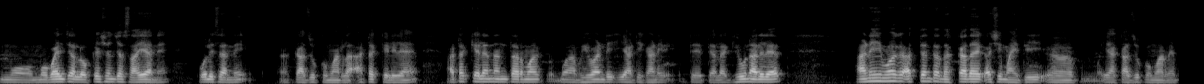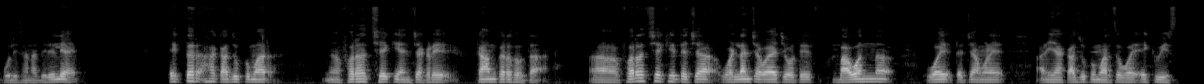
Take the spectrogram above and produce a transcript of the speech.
मो मोबाईलच्या लोकेशनच्या साह्याने पोलिसांनी काजूकुमारला काजू कुमारला अटक केलेली आहे. अटक केल्यानंतर मग भिवंडी या ठिकाणी ते त्याला घेऊन आलेले आहेत. आणि मग अत्यंत धक्कादायक अशी माहिती या काजू कुमारने पोलिसांना दिलेली आहे. एकतर हा काजू कुमार फरहद शेख यांच्याकडे काम करत होता. फरहद शेख हे त्याच्या वडिलांच्या वयाचे होते. बावन्न वय त्याच्यामुळे आणि या काजू कुमारचं वय एकवीस.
